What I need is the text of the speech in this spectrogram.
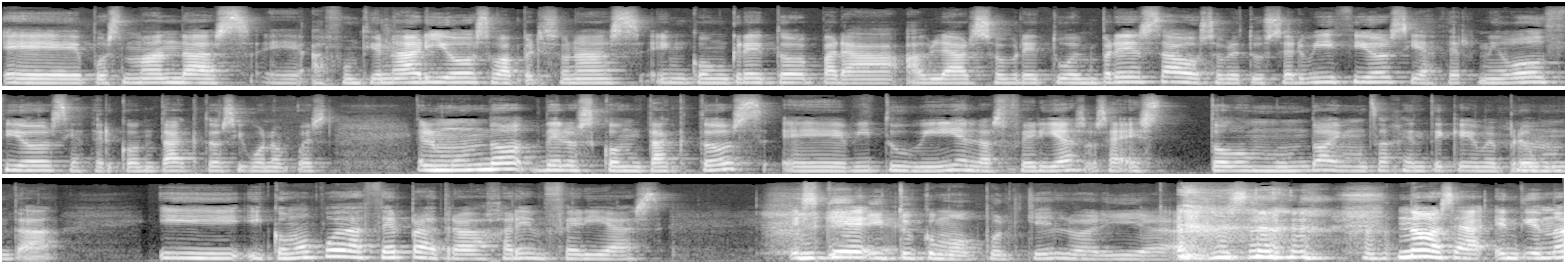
eh, pues mandas eh, a funcionarios o a personas en concreto para hablar sobre tu empresa o sobre tus servicios y hacer negocios y hacer contactos y bueno pues el mundo de los contactos B2B eh, en las ferias o sea es todo un mundo hay mucha gente que me mm. pregunta ¿y, ¿y cómo puedo hacer para trabajar en ferias? Es que... y tú como, ¿por qué lo haría? no, o sea, entiendo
